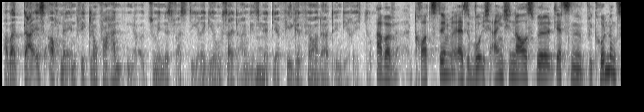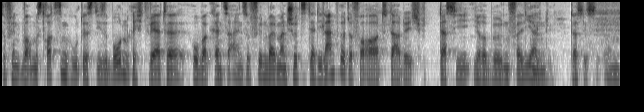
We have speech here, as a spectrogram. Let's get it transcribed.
Aber da ist auch eine Entwicklung vorhanden, zumindest was die Regierungsseite angeht. Es hm. wird ja viel gefördert in die Richtung. Aber trotzdem, also wo ich eigentlich hinaus will, jetzt eine Begründung zu finden, warum es trotzdem gut ist, diese Bodenrichtwerte Obergrenze einzuführen, weil man schützt ja die Landwirte vor Ort dadurch, dass sie ihre Böden verlieren. Richtig. Das ist. Ähm,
